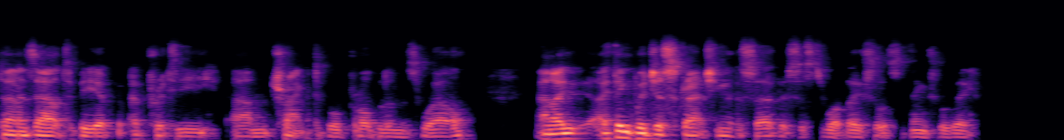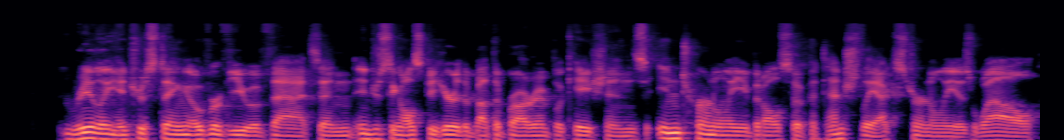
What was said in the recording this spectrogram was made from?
turns out to be a, a pretty um, tractable problem as well. And I, I think we're just scratching the surface as to what those sorts of things will be really interesting overview of that and interesting also to hear about the broader implications internally but also potentially externally as well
